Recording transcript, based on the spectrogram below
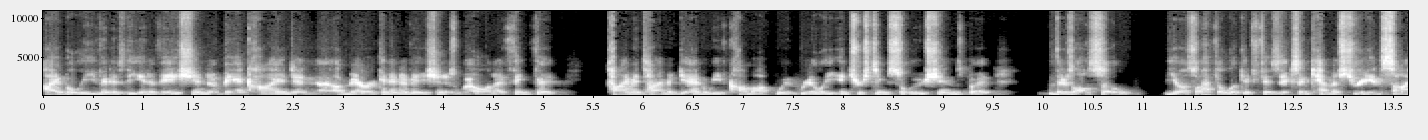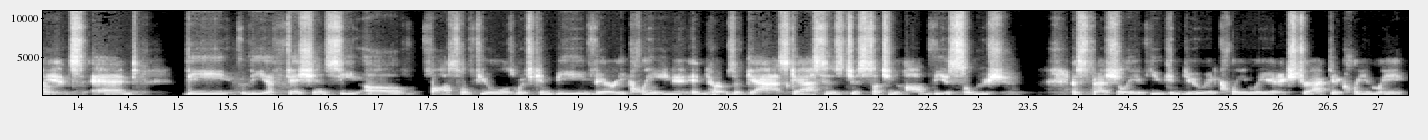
I believe in is the innovation of mankind and American innovation as well. And I think that time and time again, we've come up with really interesting solutions, but there's also you also have to look at physics and chemistry and science and the the efficiency of fossil fuels which can be very clean in terms of gas gas is just such an obvious solution especially if you can do it cleanly and extract it cleanly.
